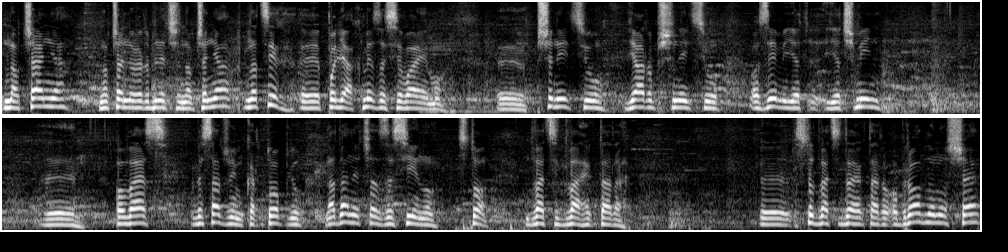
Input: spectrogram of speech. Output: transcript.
навчання, навчально-виробниче навчання. На цих е, полях ми засіваємо е, пшеницю, яру пшеницю, озимий ячмінь, овес, висаджуємо картоплю. На даний час засіяно 122 гектара Е, 122 гектари оброблено, ще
